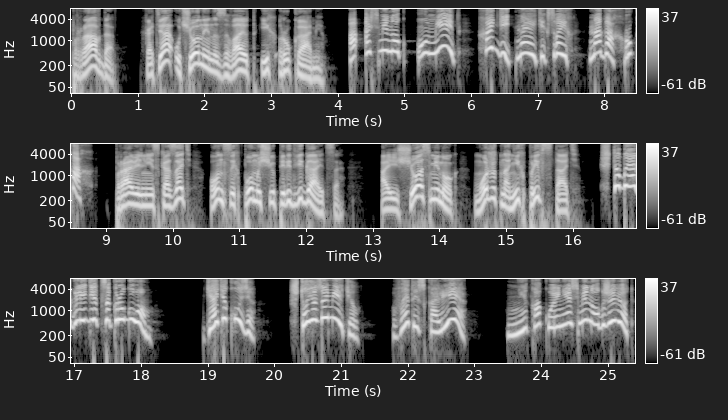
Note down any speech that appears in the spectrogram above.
Правда, хотя ученые называют их руками. А осьминог умеет ходить на этих своих ногах-руках? Правильнее сказать, он с их помощью передвигается. А еще осьминог может на них привстать. Чтобы оглядеться кругом. Дядя Кузя, что я заметил? В этой скале никакой не осьминог живет,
